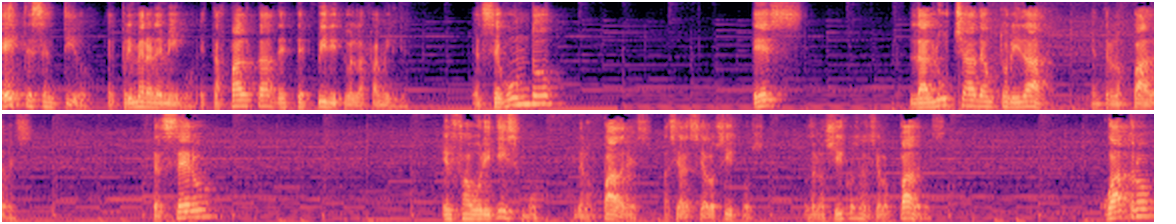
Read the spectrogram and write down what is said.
Este sentido, el primer enemigo, esta falta de este espíritu en la familia. El segundo es la lucha de autoridad entre los padres. Tercero, el favoritismo de los padres hacia, hacia los hijos de los hijos hacia los padres. Cuatro,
